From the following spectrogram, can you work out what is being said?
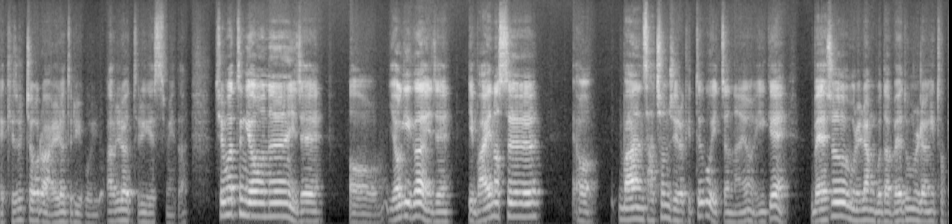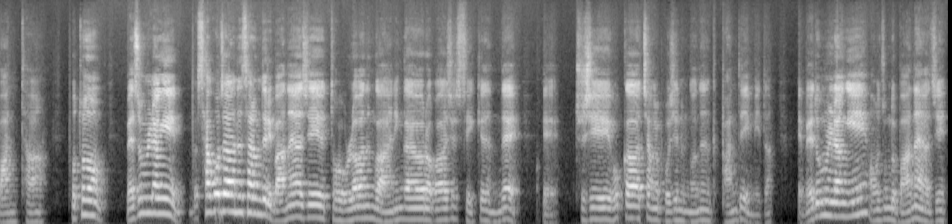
네, 기술적으로 알려드리고 알려드리겠습니다. 지금 같은 경우는 이제 어 여기가 이제 이 마이너스 어 14,000주 이렇게 뜨고 있잖아요. 이게 매수 물량보다 매도 물량이 더 많다. 보통 매수 물량이 사고자 하는 사람들이 많아야지 더 올라가는 거 아닌가요? 라고 하실 수 있겠는데, 예, 주식 호가창을 보시는 거는 그 반대입니다. 예, 매도 물량이 어느 정도 많아야지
